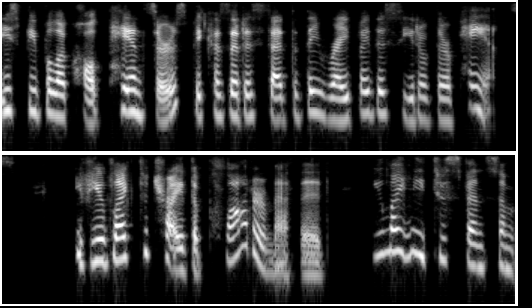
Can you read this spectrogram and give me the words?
These people are called pantsers because it is said that they write by the seat of their pants. If you'd like to try the plotter method, you might need to spend some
